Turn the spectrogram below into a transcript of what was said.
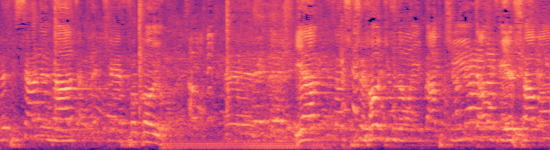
wypisany na tablecie w pokoju. Jak ktoś przychodził do mojej babci, to wieszała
